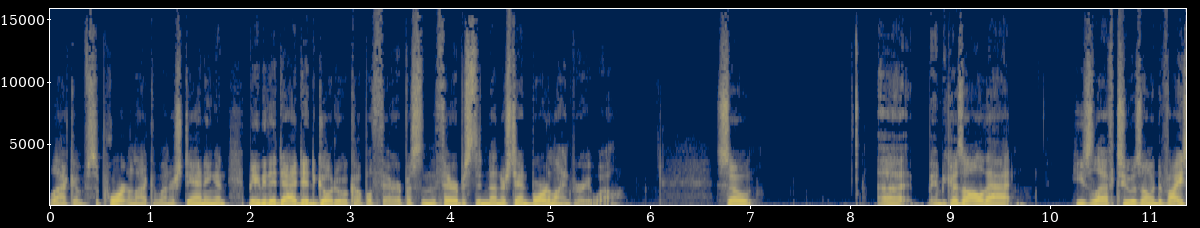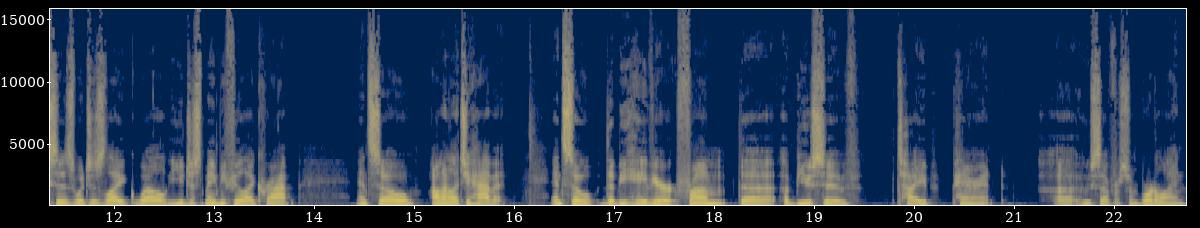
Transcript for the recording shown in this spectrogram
lack of support and lack of understanding, and maybe the dad did go to a couple therapists, and the therapist didn't understand borderline very well. So, uh, and because of all that, he's left to his own devices, which is like, well, you just made me feel like crap, and so I'm going to let you have it. And so the behavior from the abusive type parent uh, who suffers from borderline,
